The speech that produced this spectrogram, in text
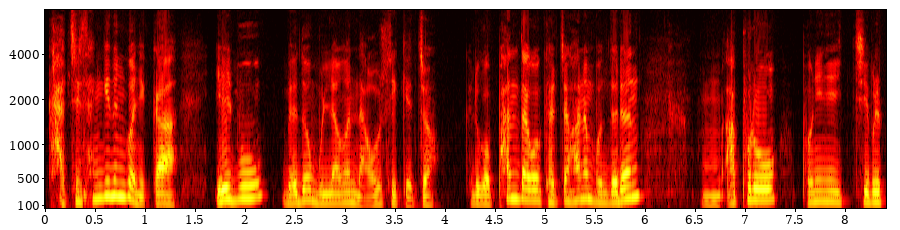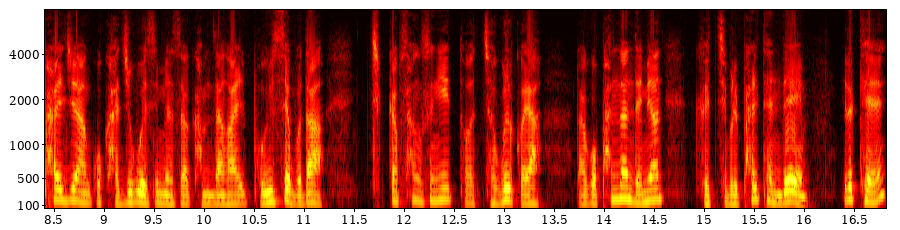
같이 생기는 거니까 일부 매도 물량은 나올 수 있겠죠. 그리고 판다고 결정하는 분들은 음, 앞으로 본인이 집을 팔지 않고 가지고 있으면서 감당할 보유세보다 집값 상승이 더 적을 거야 라고 판단되면 그 집을 팔 텐데 이렇게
